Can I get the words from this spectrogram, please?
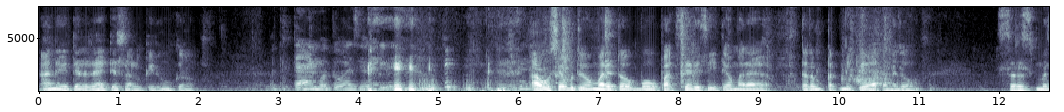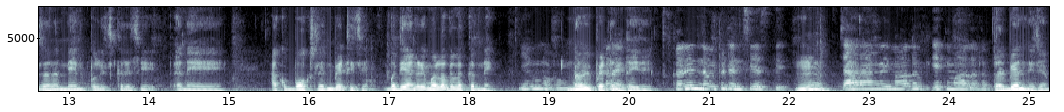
આને અત્યારે રાતે ચાલુ કર્યું શું કરો? ટાઈમ હતો આજે આવું છે બધું. અમારે તો બહુ ભાગશાળી છે તે અમારા ધરમ પત્ની કેવા તમે જો. સરસ મજાના નેન પોલીસ કરે છે અને આખું બોક્સ લઈને બેઠી છે. બધી આંગળીમાં અલગ અલગ કરી નાખ. ન નવી પેટર્ન થઈ જાય. કરે નવી પેટર્ન છે હમ. ચાર આંગળીમાં અલગ એકમાં અલગ. તારી બેનની જેમ.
